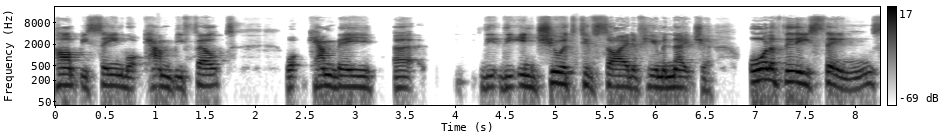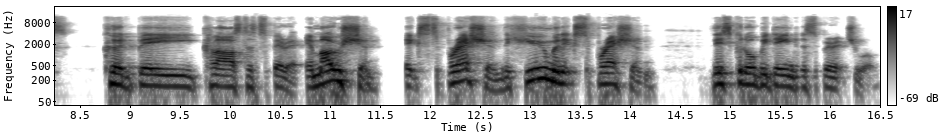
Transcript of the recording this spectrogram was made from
can't be seen, what can be felt, what can be uh, the, the intuitive side of human nature. All of these things could be classed as spirit, emotion, expression, the human expression. This could all be deemed as spiritual.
